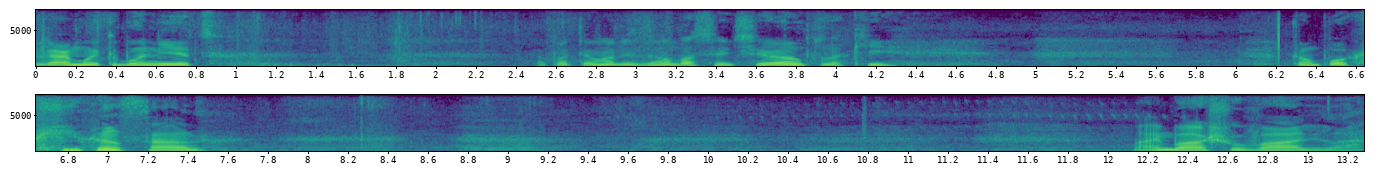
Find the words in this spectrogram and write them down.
Lugar muito bonito. Dá para ter uma visão bastante ampla aqui. Estou um pouquinho cansado. Lá embaixo o vale lá.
